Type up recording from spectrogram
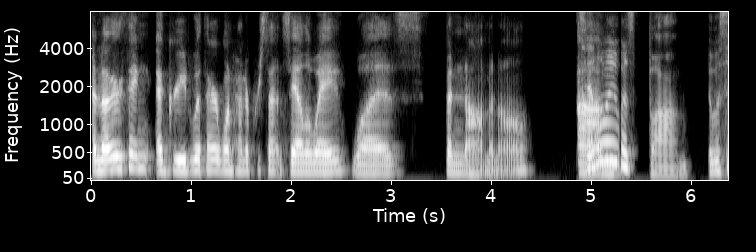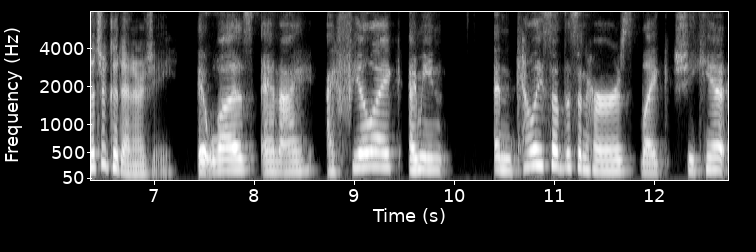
another thing agreed with her 100% sail away was phenomenal. Sail Away Um, was bomb. It was such a good energy. It was, and I I feel like I mean, and Kelly said this in hers, like she can't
